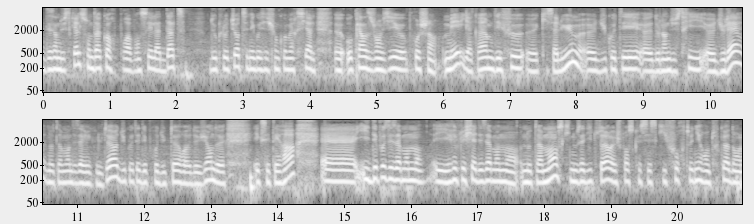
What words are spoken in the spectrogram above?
des industriels sont d'accord pour avancer la date de clôture de ces négociations commerciales au 15 janvier prochain. Mais il y a quand même des feux qui s'allument du côté de l'industrie du lait, notamment des agriculteurs, du côté des producteurs de viande etc. Euh, il dépose des amendements et il réfléchit à des amendements, notamment ce qu'il nous a dit tout à l'heure, et je pense que c'est ce qu'il faut retenir en tout cas dans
